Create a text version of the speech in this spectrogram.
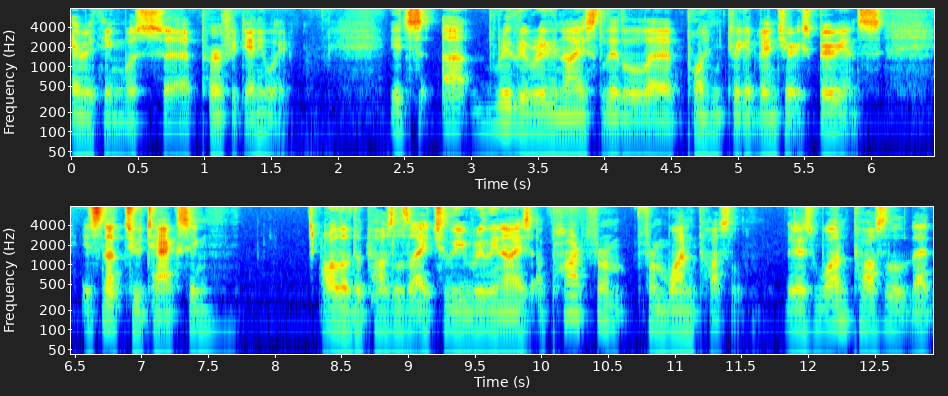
everything was uh, perfect anyway. It's a really, really nice little uh, point and click adventure experience. It's not too taxing. All of the puzzles are actually really nice, apart from, from one puzzle. There's one puzzle that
